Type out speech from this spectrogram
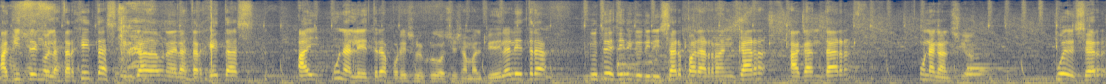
Aquí tengo las tarjetas, en cada una de las tarjetas hay una letra, por eso el juego se llama al pie de la letra, que ustedes tienen que utilizar para arrancar a cantar una canción. Puede ser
